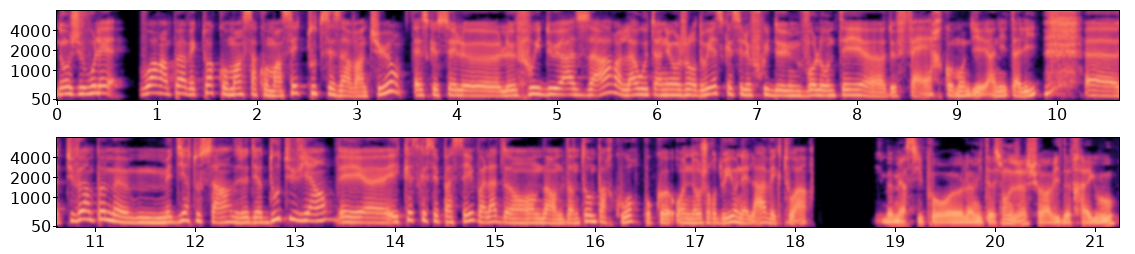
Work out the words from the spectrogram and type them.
Donc, je voulais voir un peu avec toi comment ça a commencé, toutes ces aventures. Est-ce que c'est le, le, fruit du hasard, là où tu en es aujourd'hui? Est-ce que c'est le fruit d'une volonté euh, de faire, comme on dit en Italie? Euh, Tu veux un peu me, me, dire tout ça, je veux dire d'où tu viens et, euh, et qu'est-ce que s'est passé voilà, dans, dans, dans, ton parcours pour qu'aujourd'hui on, on est là avec toi? Ben merci pour euh, l'invitation déjà, je suis ravi d'être avec vous.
